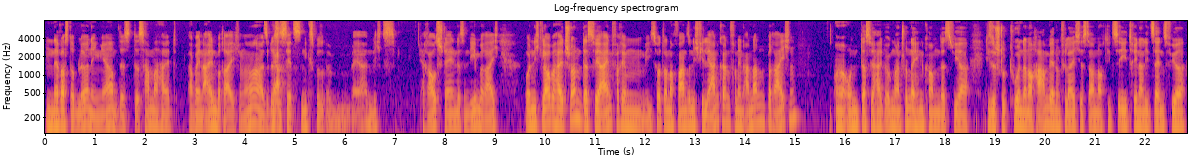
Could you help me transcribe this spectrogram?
Never Stop Learning, ja, das, das haben wir halt, aber in allen Bereichen. Ne? Also das ja. ist jetzt nichts, äh, nichts herausstellendes in dem Bereich. Und ich glaube halt schon, dass wir einfach im E-Sport dann noch wahnsinnig viel lernen können von den anderen Bereichen. Äh, und dass wir halt irgendwann schon dahin kommen, dass wir diese Strukturen dann auch haben werden und vielleicht ist dann auch die C-Trainer-Lizenz für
